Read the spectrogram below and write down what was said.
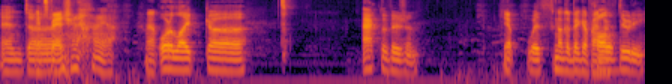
and uh, Expansion. yeah. or like uh, Activision. Yep. With Another big offender. Call of Duty,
